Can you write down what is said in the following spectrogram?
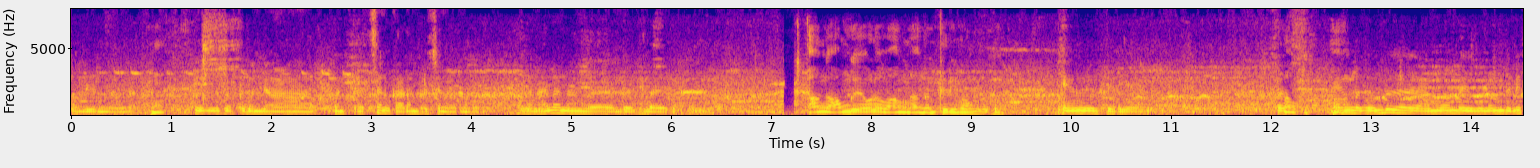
சொல்லியிருந்தாங்க. எங்களுக்கு அப்போ கொஞ்சம் கொஞ்சம் பிரச்சனை கடன் பிரச்சனை இருந்தது. அதனால் நாங்கள் அந்த இதில் இது பண்ணோம். அங்கே அவங்க எவ்வளோ வாங்கினாங்கன்னு தெரியுமா உங்களுக்கு? எங்களுக்கு தெரியாது. எங்களுக்கு வந்து அமௌண்ட் இவ்வளோன்னு சொல்லி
